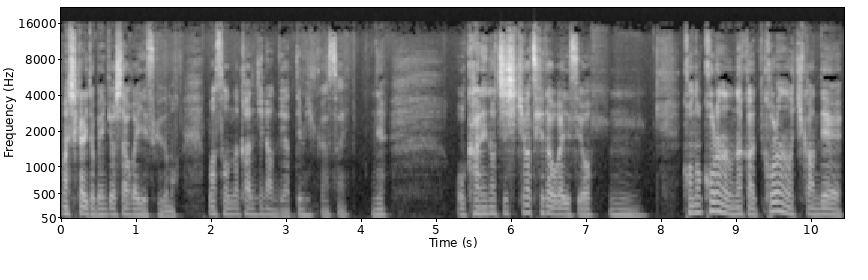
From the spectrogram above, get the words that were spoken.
まあしっかりと勉強した方がいいですけども、まあそんな感じなんでやってみてください。ね。お金の知識はつけた方がいいですよ。うん。このコロナの中、コロナの期間で、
